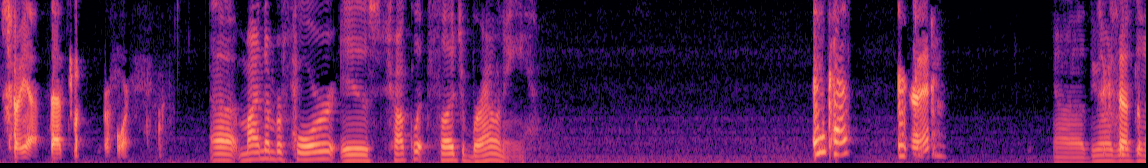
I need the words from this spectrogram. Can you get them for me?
So yeah, that's my number four. Uh, my number four is chocolate fudge brownie. Okay. Okay. Uh, the It's only acceptable. reason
